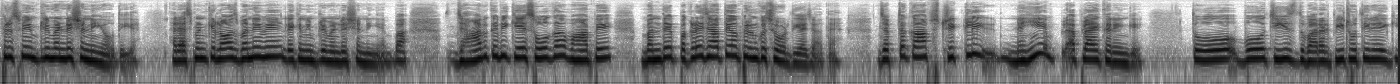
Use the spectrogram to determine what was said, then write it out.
پھر اس میں امپلیمنٹیشن نہیں ہوتی ہے۔ ہراسمنٹ کے لاس بنے ہوئے ہیں لیکن امپلیمنٹیشن نہیں ہے۔ جہاں بھی کبھی کیس ہوگا وہاں پہ بندے پکڑے جاتے ہیں اور پھر ان کو چھوڑ دیا جاتا ہے۔ جب تک آپ اسٹرکٹلی نہیں اپلائی کریں گے تو وہ چیز دوبارہ رپیٹ ہوتی رہے گی۔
